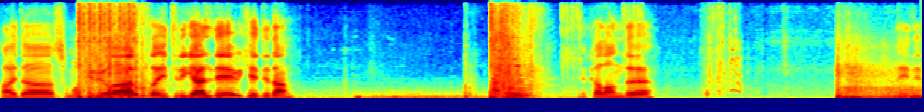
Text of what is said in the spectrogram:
Hayda smoke giriyorlar. Burada entry geldi Wikida'dan. Yakalandı. Neydi?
